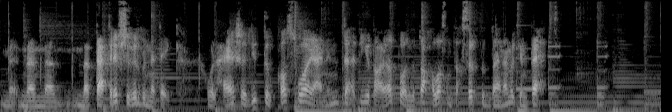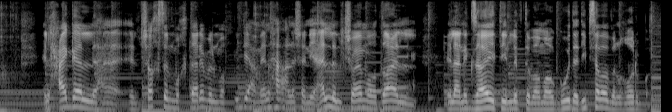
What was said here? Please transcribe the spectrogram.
ما, ما, ما, بتعترفش غير بالنتائج والحياة شديده القسوة يعني أنت هتيجي تعيط ولا بتاع خلاص أنت خسرت ال dynamic انتهت. الحاجة اللي الشخص المغترب المفروض يعملها علشان يقلل شوية موضوع ال anxiety اللي بتبقى موجودة دي بسبب الغربة.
